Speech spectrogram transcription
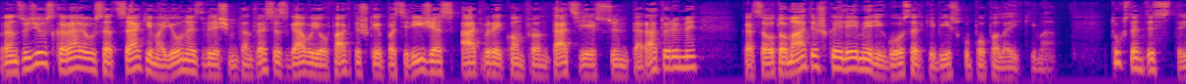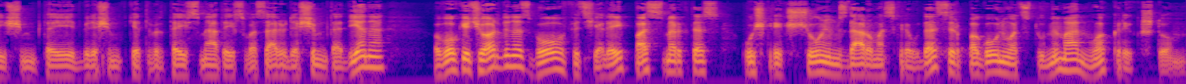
Prancūzijos karaliaus atsakymą Jonas 22 gavo jau faktiškai pasiryžęs atvirai konfrontacijai su imperatoriumi, kas automatiškai lėmė Rygos arkivyskupo palaikymą. 1324 metais vasario 10 dieną Vokiečių ordinas buvo oficialiai pasmerktas už krikščionims daromas skriaudas ir pagonių atstumimą nuo krikštų.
